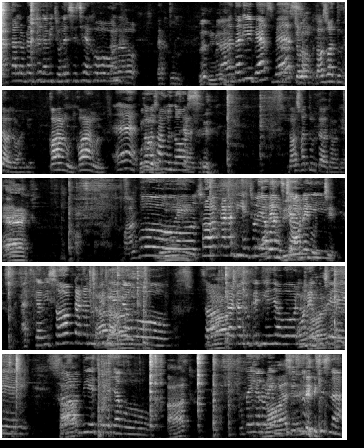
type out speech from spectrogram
টাকা লোটার জন্য আমি চলে এসেছি এখন। দাঁড়াও, এখন রেডি রেডি তাড়াতাড়ি ব্যাস ব্যাস। চলো। দশ বার তুলতে হবে তোমাকে। ক আঙুল ক আঙুল। হ্যাঁ, দশ আঙুল দশ। দশ বার তুলতে হবে তোমাকে। এক, এক। পারব। সব টাকা নিয়ে চলে যাব অনেক আজকে আমি। আজকে আমি সব টাকা। নিয়ে যাব। সব টাকা লুটে নিয়ে যাব অনেক লুটে সব সাত চলে যাব। আট কোথায় গেল রে? বুঝছিস না বুঝছিস না।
